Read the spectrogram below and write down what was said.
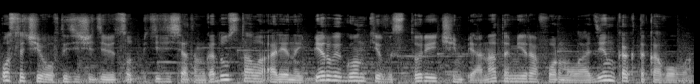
после чего в 1950 году стала ареной первой гонки в истории чемпионата мира Формулы-1 как такового.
